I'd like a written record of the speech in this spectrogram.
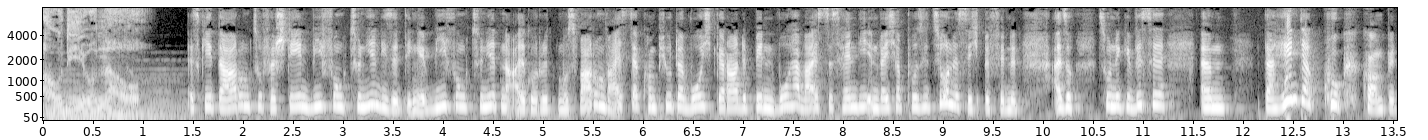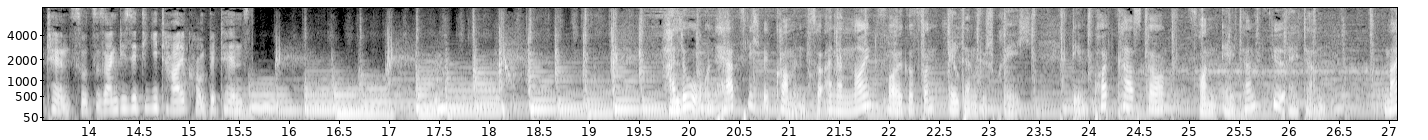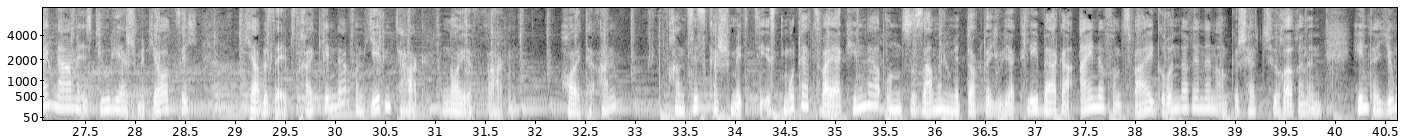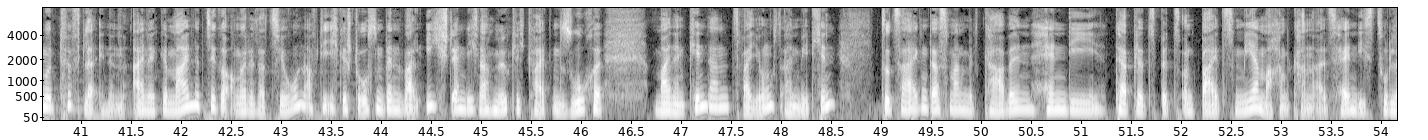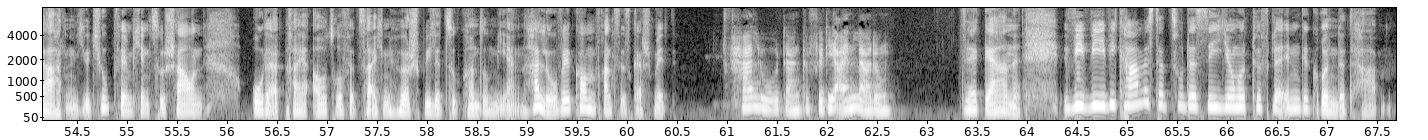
Audio Now. Es geht darum zu verstehen, wie funktionieren diese Dinge, wie funktioniert ein Algorithmus, warum weiß der Computer, wo ich gerade bin, woher weiß das Handy, in welcher Position es sich befindet. Also so eine gewisse ähm, Dahinter-Guck-Kompetenz sozusagen, diese Digitalkompetenz. Hallo und herzlich willkommen zu einer neuen Folge von Elterngespräch, dem Podcast-Talk von Eltern für Eltern. Mein Name ist Julia Schmidt-Jorzig. Ich habe selbst drei Kinder und jeden Tag neue Fragen. Heute an Franziska Schmidt. Sie ist Mutter zweier Kinder und zusammen mit Dr. Julia Kleberger eine von zwei Gründerinnen und Geschäftsführerinnen hinter Junge TüftlerInnen, eine gemeinnützige Organisation, auf die ich gestoßen bin, weil ich ständig nach Möglichkeiten suche, meinen Kindern, zwei Jungs, ein Mädchen, zu zeigen, dass man mit Kabeln, Handy, Tablets, Bits und Bytes mehr machen kann, als Handys zu laden, YouTube-Filmchen zu schauen oder drei Ausrufezeichen Hörspiele zu konsumieren. Hallo, willkommen, Franziska Schmidt. Hallo, danke für die Einladung. Sehr gerne. Wie, wie, wie kam es dazu, dass Sie junge TüftlerInnen gegründet haben?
